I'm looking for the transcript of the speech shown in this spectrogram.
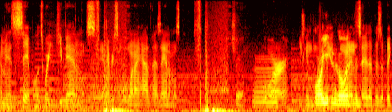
I mean, it's a stable. It's where you keep animals, and every single one I have has animals. True. Mm. Or you can. Or you can go one and the- say that there's a big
